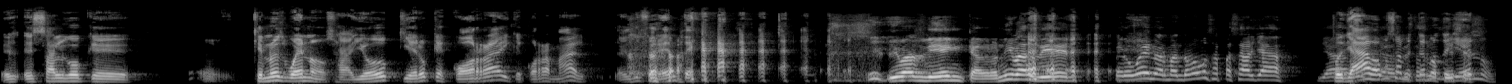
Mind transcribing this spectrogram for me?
Es, es, algo que, que no es bueno. O sea, yo quiero que corra y que corra mal. Es diferente. ibas bien, cabrón, ibas bien. Pero bueno, Armando, vamos a pasar ya. pues ya, vamos a meternos de lleno.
